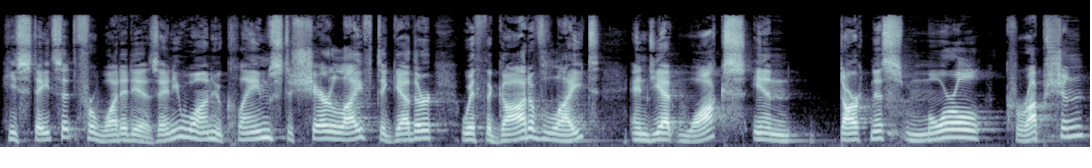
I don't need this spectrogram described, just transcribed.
He states it for what it is. Anyone who claims to share life together with the God of light and yet walks in darkness, moral corruption,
